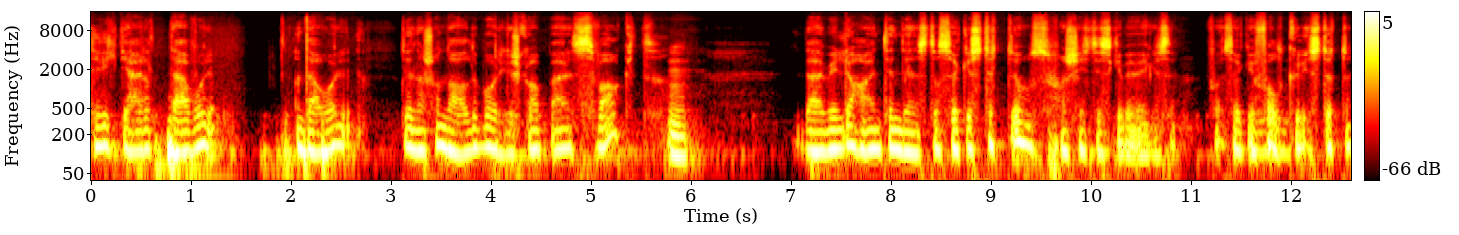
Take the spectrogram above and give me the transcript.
det viktige er at der hvor, der hvor det nasjonale borgerskap er svakt, der vil det ha en tendens til å søke støtte hos fascistiske bevegelser. For, søke folkelig støtte.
